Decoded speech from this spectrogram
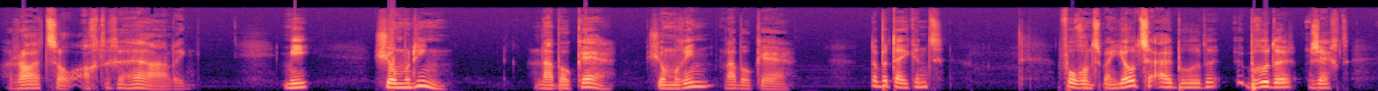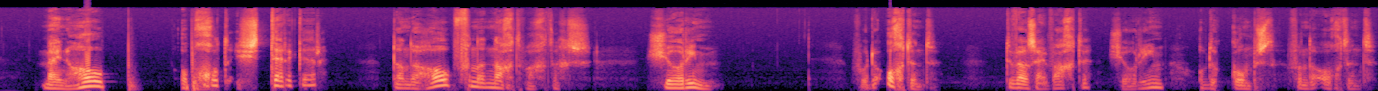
raadselachtige herhaling. Mi shomrin Laboker. Shomrim Laboker. Dat betekent, volgens mijn Joodse uitbroeder broeder zegt, mijn hoop op God is sterker dan de hoop van de nachtwachters. Shorim. Voor de ochtend, terwijl zij wachten, Shorim, op de komst van de ochtend.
